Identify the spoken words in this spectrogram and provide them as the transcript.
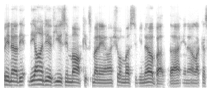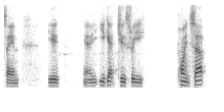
but you know, the, the idea of using markets money, and I'm sure most of you know about that. You know, like I say, you you know, you get two, three points up,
